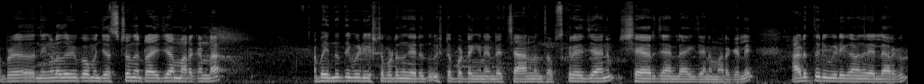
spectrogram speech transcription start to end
അപ്പോൾ നിങ്ങളത് പോകുമ്പോൾ ജസ്റ്റ് ഒന്ന് ട്രൈ ചെയ്യാൻ മറക്കണ്ട. അപ്പോൾ ഇന്നത്തെ വീഡിയോ ഇഷ്ടപ്പെട്ടെന്ന് കരുതുന്നു. ഇഷ്ടപ്പെട്ടെങ്കിൽ എന്റെ ചാനൽ സബ്സ്ക്രൈബ് ചെയ്യാനും ഷെയർ ചെയ്യാനും ലൈക്ക് ചെയ്യാനും മറക്കല്ലേ. അടുത്തൊരു വീഡിയോ കാണുന്നതിൽ എല്ലാവർക്കും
